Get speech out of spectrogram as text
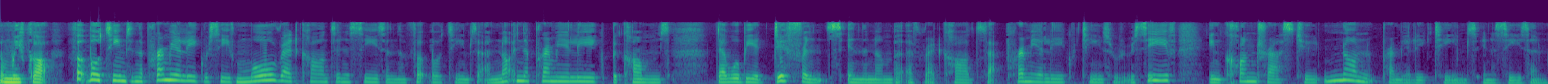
And we've got football teams in the Premier League receive more red cards in a season than football teams that are not in the Premier League becomes there will be a difference in the number of red cards that Premier League teams receive in contrast to non-Premier League teams in a season.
